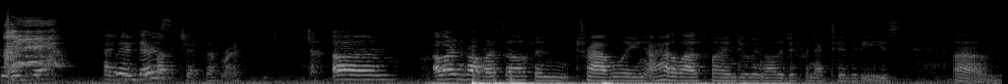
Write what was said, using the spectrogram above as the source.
There's Never mind. Um, I learned about myself and traveling. I had a lot of fun doing all the different activities. Um,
